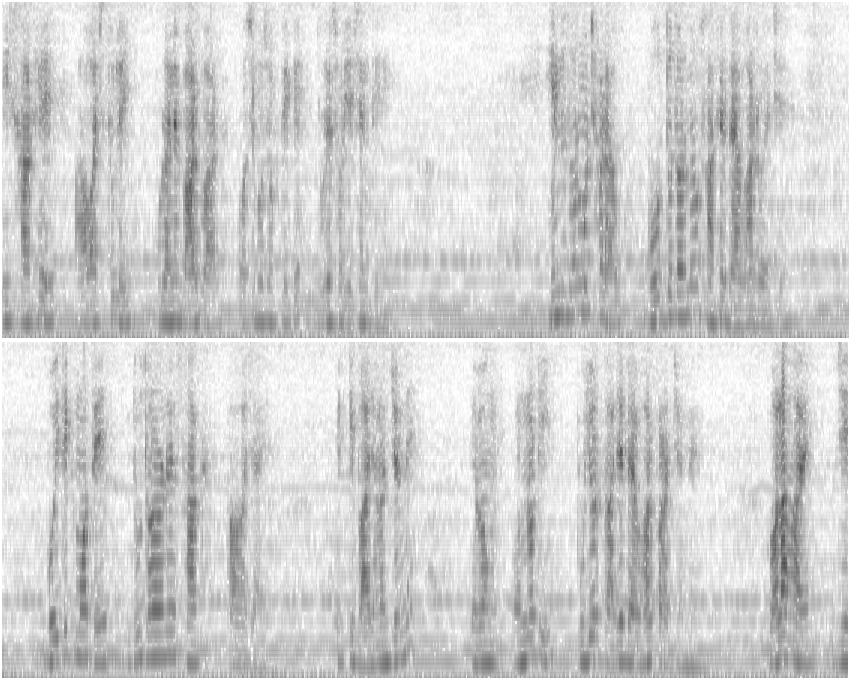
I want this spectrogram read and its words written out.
এই শাঁখে আওয়াজ তুলেই পুরাণে বারবার অশুভ শক্তিকে দূরে সরিয়েছেন তিনি। হিন্দু ধর্ম ছাড়াও বৌদ্ধ ধর্মেও শাঁখের ব্যবহার রয়েছে। বৈদিক মতে দু ধরনের শাঁখ পাওয়া যায়। একটি বাজানোর জন্যে এবং অন্যটি পুজোর কাজে ব্যবহার করার জন্যে। বলা হয় যে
